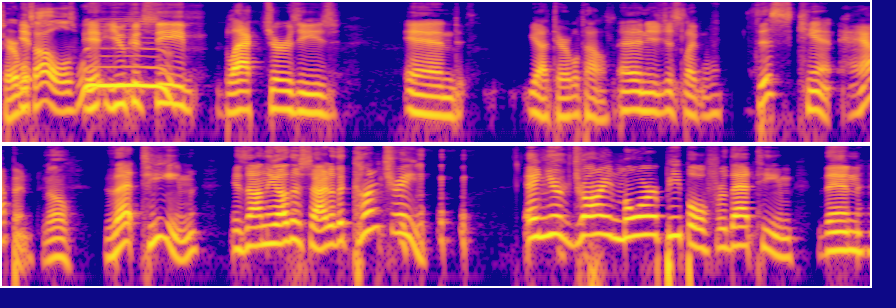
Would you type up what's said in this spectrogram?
Terrible It- towels. it, you could see black jerseys and yeah, terrible towels, and you're just like, this can't happen No. that team is on the other side of the country. and you're drawing more people for that team than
